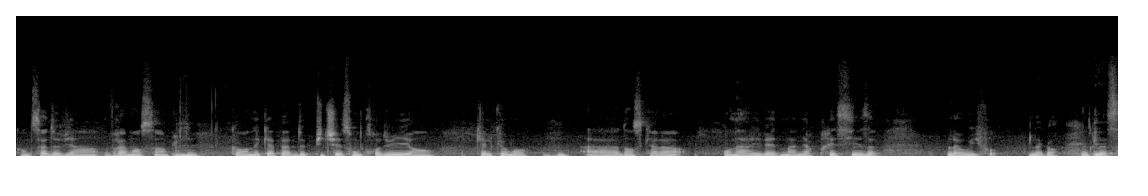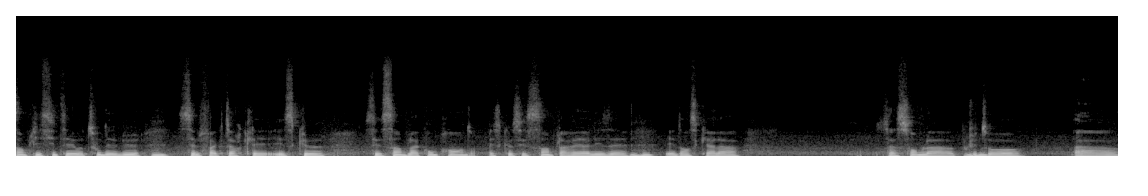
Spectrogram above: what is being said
quand ça devient vraiment simple, quand on est capable de pitcher son produit en quelques mots, euh, dans ce cas-là, on arrivait de manière précise là où il faut. D'accord. Donc la simplicité au tout début, hmm. c'est le facteur clé. Est-ce que c'est simple à comprendre? Est-ce que c'est simple à réaliser? Hmm. Et dans ce cas-là, ça semble plutôt hmm.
